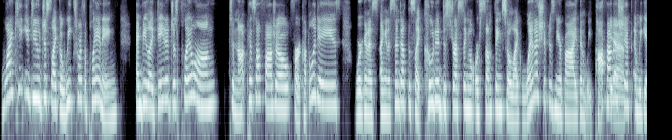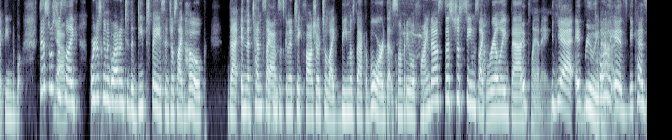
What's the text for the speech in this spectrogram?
Why can't you do just like a week's worth of planning and be like, Data, just play along to not piss off Fajo for a couple of days. We're gonna, I'm gonna send out this like coded distress signal or something. So like when a ship is nearby, then we pop out yeah. a ship and we get beamed aboard. This was yeah. just like we're just gonna go out into the deep space and just like hope that in the 10 seconds yeah. it's going to take Fajo to like beam us back aboard that somebody will find us. This just seems like really bad it's, planning. Yeah, it really totally bad. is because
